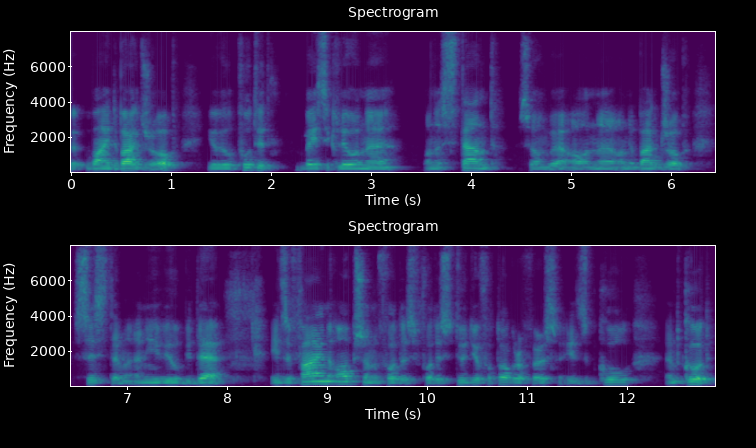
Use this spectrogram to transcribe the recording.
uh, wide backdrop, you will put it basically on a on a stand somewhere on a, on a backdrop system and it will be there. It's a fine option for this for the studio photographers. It's cool and good.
